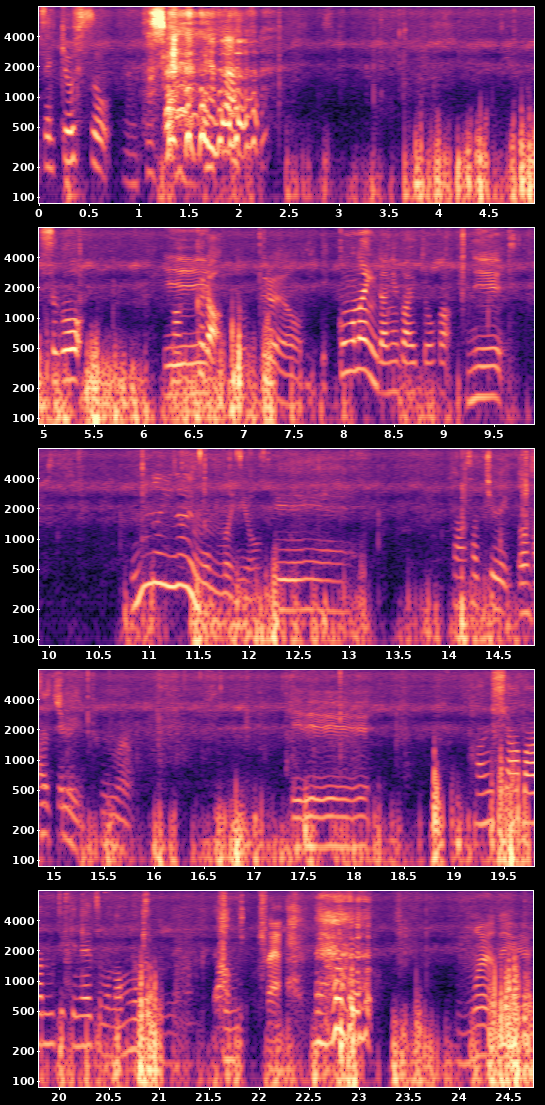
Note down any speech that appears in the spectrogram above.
絶叫しそう。ん確かに。う すご。っ真っ暗。真っ暗や一個もないんだね街灯が。ね。えこんなにないもんなんや。へえ段差注意。段差注意。ほんまやへえ反射板的なやつもなんもないもんねあ ほんまやね。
